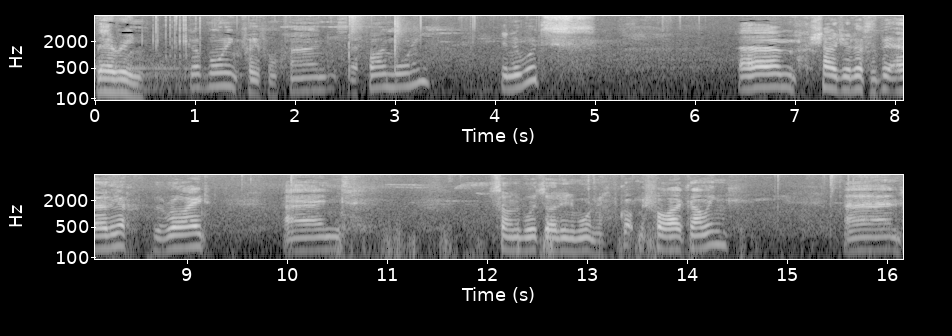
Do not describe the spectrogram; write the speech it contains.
therein. Good morning people, and it's a fine morning in the woods. Um, showed you a little bit earlier, the ride, and some of the woods early in the morning. I've got my fire going and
